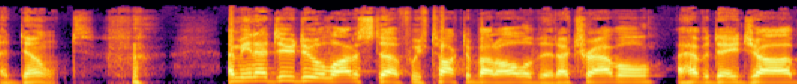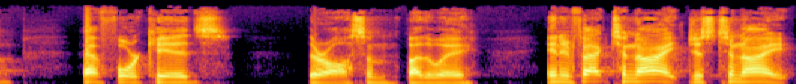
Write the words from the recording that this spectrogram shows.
I don't. I mean, I do do a lot of stuff. We've talked about all of it. I travel, I have a day job, I have four kids. They're awesome, by the way. And in fact, tonight, just tonight,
